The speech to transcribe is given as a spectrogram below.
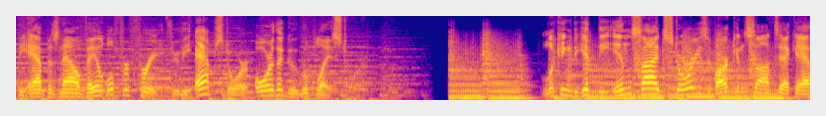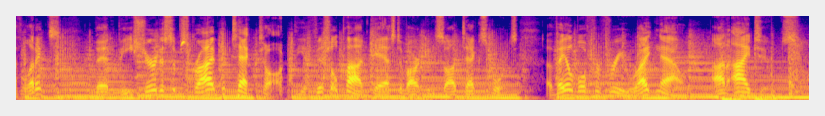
The app is now available for free through the App Store or the Google Play Store. Looking to get the inside stories of Arkansas Tech athletics? Then be sure to subscribe to Tech Talk, the official podcast of Arkansas Tech Sports, available for free right now on iTunes.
